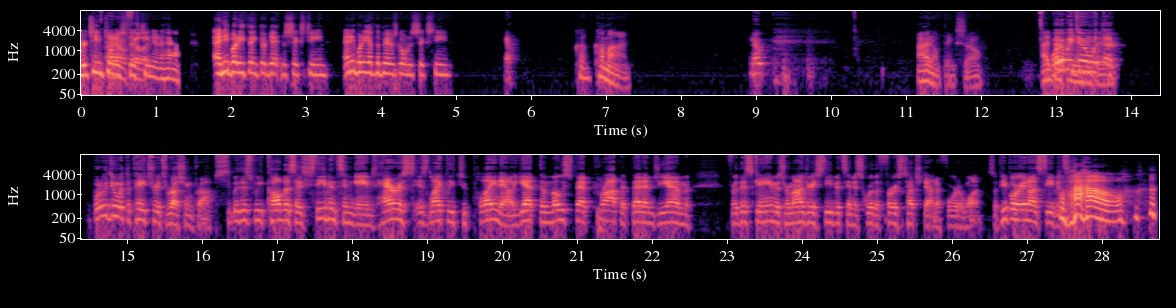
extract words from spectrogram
Their team I total is 15 and a half. Anybody think they're getting to 16? Anybody have the Bears going to 16? Come, on. Nope. I don't think so. I'd What are we doing with there. the what are we doing with the Patriots rushing props? With this, we call this a Stevenson games. Harris is likely to play now. Yet the most bet prop at BetMGM for this game is Rhamondre Stevenson to score the first touchdown at four to one. So people are in on Stevenson. Wow.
